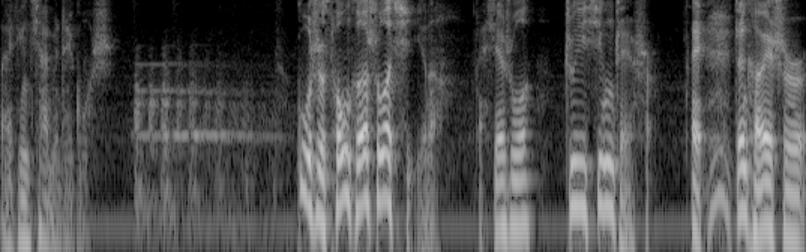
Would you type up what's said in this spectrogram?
来听下面这故事。故事从何说起呢？先说追星这事儿。嘿，真可谓是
